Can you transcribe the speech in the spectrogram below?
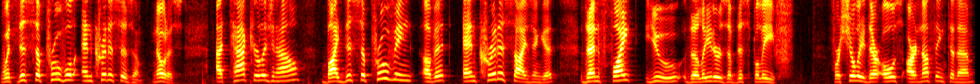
with disapproval and criticism, notice, attack your religion how? By disapproving of it and criticizing it, then fight you, the leaders of disbelief. For surely their oaths are nothing to them,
